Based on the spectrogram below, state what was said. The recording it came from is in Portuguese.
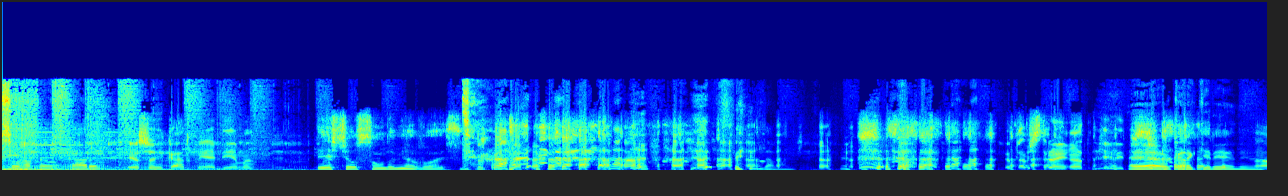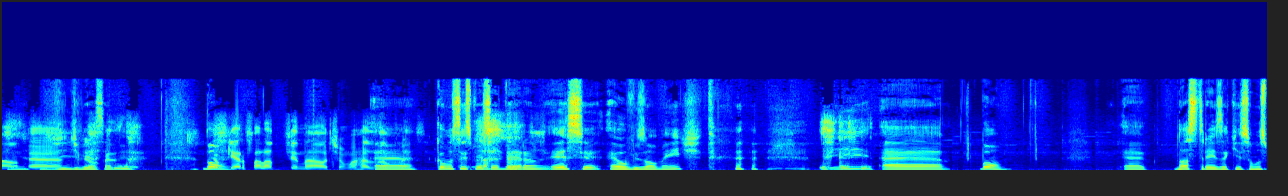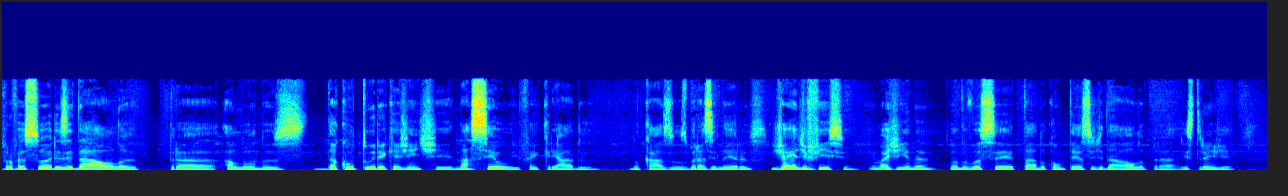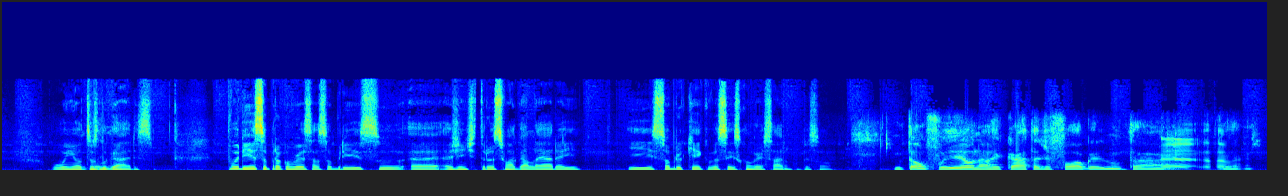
sou o Rafael Cara. Eu sou o Ricardo Cunha Lima. Este é o som da minha voz. eu tava estranhando que ele. É, o cara querer, né? Não, é, a gente devia eu, saber. Bom, eu quero falar no final, tinha uma razão é, Como vocês perceberam, esse é o visualmente. e, é, bom, é, nós três aqui somos professores e dá aula para alunos da cultura que a gente nasceu e foi criado no caso os brasileiros, já é difícil. Imagina quando você está no contexto de dar aula para estrangeiros ou em outros lugares. Por isso, para conversar sobre isso, é, a gente trouxe uma galera aí. E sobre o que que vocês conversaram com o pessoal? Então, fui eu, né? O Ricardo tá de folga, ele não tá. É, exatamente.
